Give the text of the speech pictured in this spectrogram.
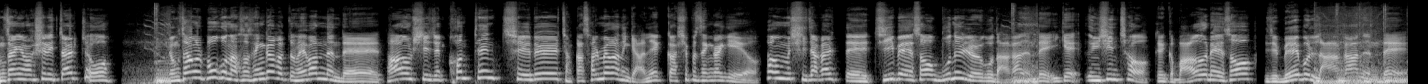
영상이 확실히 짧죠. 영상을 보고 나서 생각을 좀 해봤는데 다음 시즌 컨텐츠를 잠깐 설명하는 게 아닐까 싶은 생각이에요. 처음 시작할 때 집에서 문을 열고 나가는데 이게 은신처 그러니까 마을에서 이제 맵을 나가는데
